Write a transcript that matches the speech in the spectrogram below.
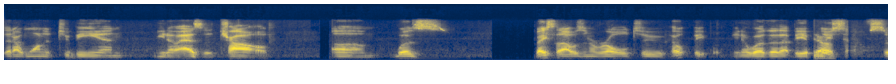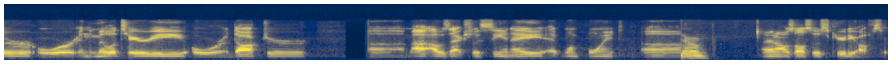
that I wanted to be in, you know, as a child, um, was basically I was in a role to help people. You know, whether that be a police officer or in the military or a doctor. Um, I, I was actually a CNA at one point, um, and I was also a security officer.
